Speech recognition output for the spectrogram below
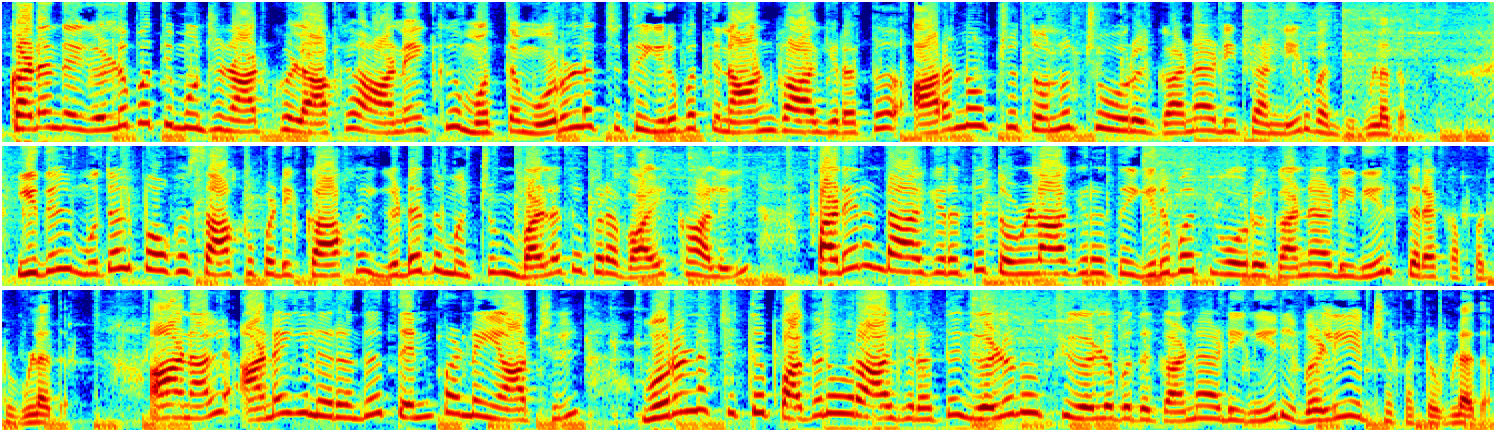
கடந்த எழுபத்தி மூன்று நாட்களாக அணைக்கு மொத்தம் ஒரு லட்சத்து இருபத்தி நான்காயிரத்து அறுநூற்று தொன்னூற்றி ஒரு கன அடி தண்ணீர் வந்துள்ளது. இதில் முதல் போக சாகுபடிக்காக இடது மற்றும் வலதுபுற வாய்க்காலில் பனிரெண்டாயிரத்து தொள்ளாயிரத்து இருபத்தி ஒரு கன அடி நீர் திறக்கப்பட்டுள்ளது. ஆனால் அணையிலிருந்து தென்பண்ணை ஆற்றில் ஒரு லட்சத்து பதினோராயிரத்து எழுநூற்று எழுபது கன அடி நீர் வெளியேற்றப்பட்டுள்ளது.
